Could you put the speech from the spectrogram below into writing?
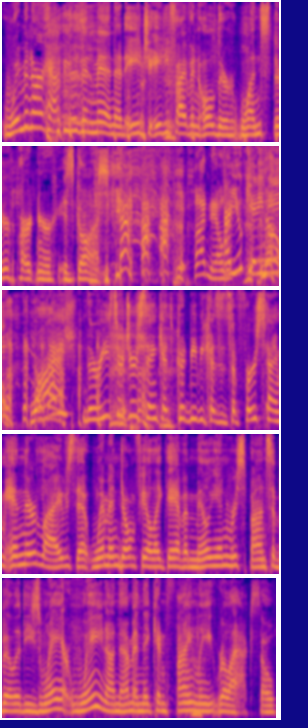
Women are happier than men at age 85 and older once their partner is gone. I nailed it. Are you kidding No. me? Why? Oh, the researchers think it could be because it's the first time in their lives that women don't feel like they have a million responsibilities weigh- weighing on them and they can finally relax. So,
